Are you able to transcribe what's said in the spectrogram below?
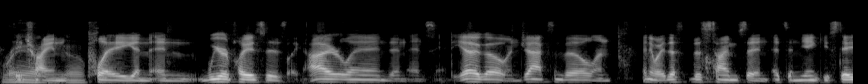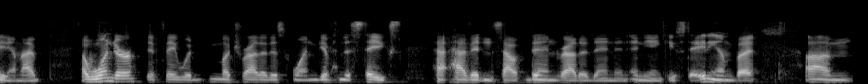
brand they try and yeah. play in, in weird places like Ireland and, and San Diego and Jacksonville. And anyway, this this time's in it's in Yankee Stadium. I I wonder if they would much rather this one, given the stakes, ha- have it in South Bend rather than in, in Yankee Stadium. But um,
